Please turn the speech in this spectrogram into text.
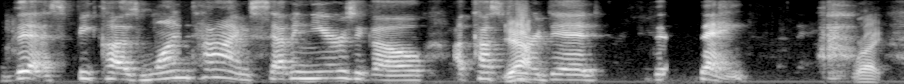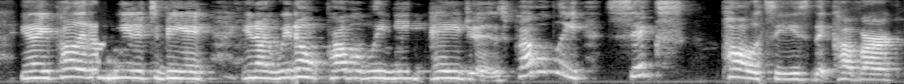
this because one time, seven years ago, a customer yeah. did this thing. Right. You know, you probably don't need it to be, you know, we don't probably need pages, probably six policies that cover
